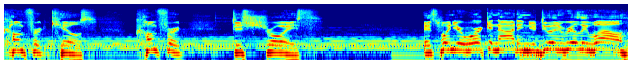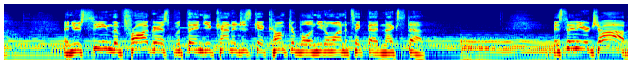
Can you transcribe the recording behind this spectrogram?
Comfort kills, comfort destroys. It's when you're working out and you're doing really well and you're seeing the progress, but then you kind of just get comfortable and you don't want to take that next step. It's in your job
